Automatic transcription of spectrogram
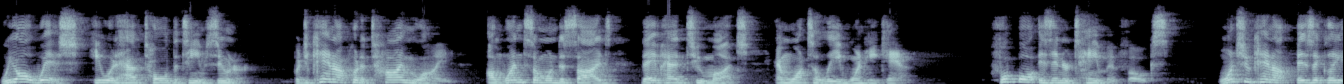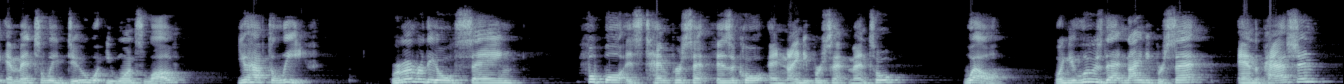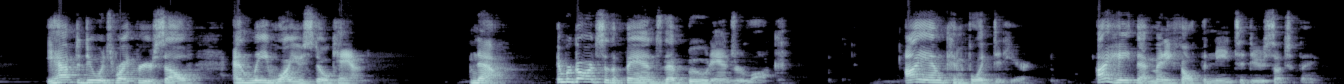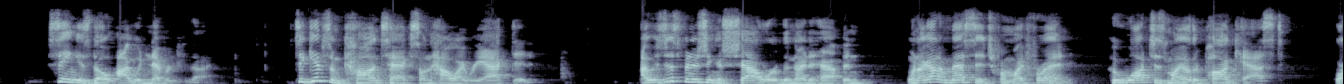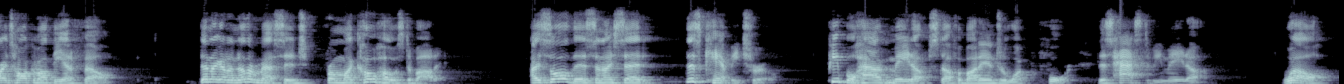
We all wish he would have told the team sooner but you cannot put a timeline on when someone decides they've had too much and want to leave when he can. Football is entertainment, folks. Once you cannot physically and mentally do what you once loved, you have to leave. Remember the old saying, football is 10% physical and 90% mental? Well, when you lose that 90% and the passion, you have to do what's right for yourself and leave while you still can. Now, in regards to the fans that booed Andrew Luck, I am conflicted here. I hate that many felt the need to do such a thing, seeing as though I would never do that. To give some context on how I reacted, I was just finishing a shower the night it happened when I got a message from my friend who watches my other podcast where I talk about the NFL. Then I got another message from my co host about it. I saw this and I said, This can't be true people have made up stuff about Andrew Luck before. This has to be made up. Well,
